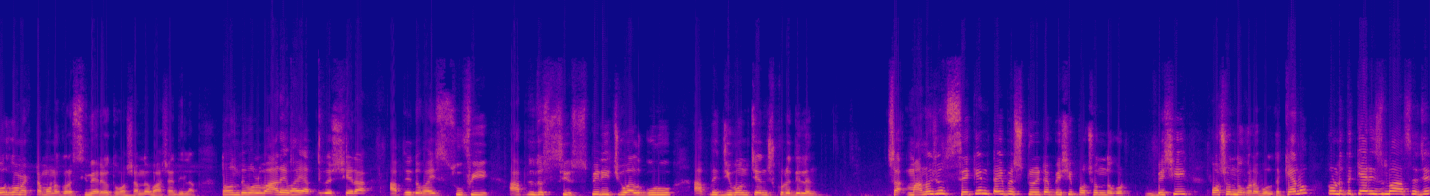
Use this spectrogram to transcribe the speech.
ওরকম একটা মনে করে সিনারিও তোমার সামনে বাসা দিলাম। তখন তুমি বলব, আরে ভাই, আপনি তো সেরা, আপনি তো ভাই সুফি, আপনি তো স্পিরিচুয়াল গুরু আপনি জীবন চেঞ্জ করে দিলেন। মানুষজন সেকেন্ড টাইপের স্টোরিটা বেশি পছন্দ কর, বেশি পছন্দ করে বলতে। কেন? কারণ ওটাতে ক্যারিজমা আছে যে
